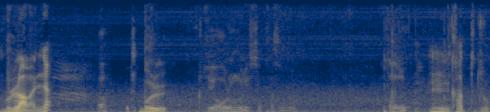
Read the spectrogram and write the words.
물 남았냐? 어? 물. 뒤에 얼음물 있어. 가서 뭐. 갖다 줘? 응 갖다 줘.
